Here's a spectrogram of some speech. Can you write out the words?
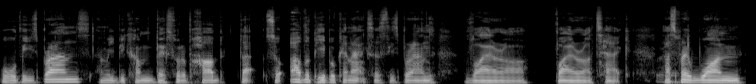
all these brands and we become this sort of hub that so other people can access these brands via our via our tech. That's probably one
